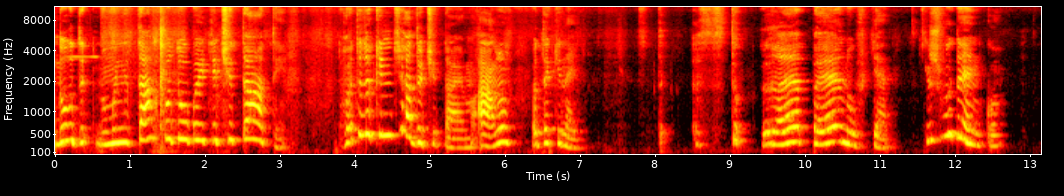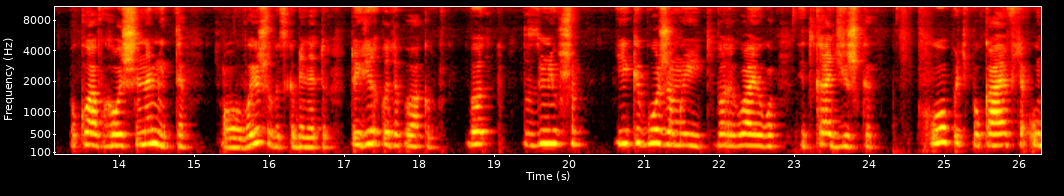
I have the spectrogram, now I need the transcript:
Люди, ну мені так подобається читати. Давайте до кінця дочитаємо. А, ну, оце кінець. Ст- Стрепенувся і швиденько поклав гроші на місце. О, вийшов із кабінету, то гірко заплакав, бо зрозумів, що тільки Божа мить зберегла його від крадіжки. Хлопець покаявся у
